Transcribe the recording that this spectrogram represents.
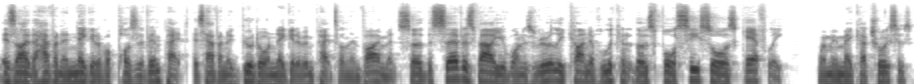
is either having a negative or positive impact. It's having a good or negative impact on the environment. So the service value one is really kind of looking at those four seesaws carefully when we make our choices.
